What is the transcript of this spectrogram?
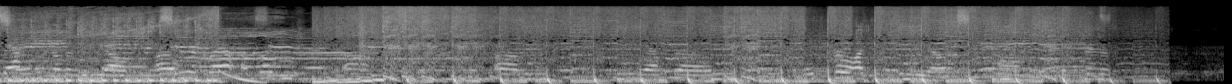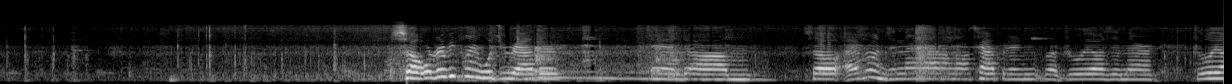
back to another video. Uh, we are glad, I'm glad you um, um, yeah, so, thanks for watching the video. Um, so, we're gonna be playing Would You Rather, and, um, so, everyone's in there, I don't know what's happening, but Julia's in there. Julia,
